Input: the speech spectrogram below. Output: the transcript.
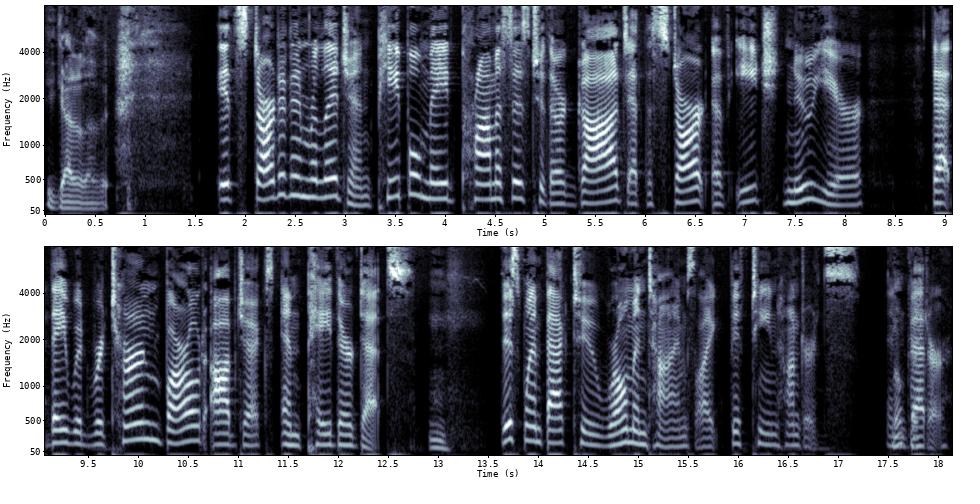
You gotta love it. it started in religion. People made promises to their gods at the start of each new year that they would return borrowed objects and pay their debts. This went back to Roman times, like 1500s and Okay. better.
